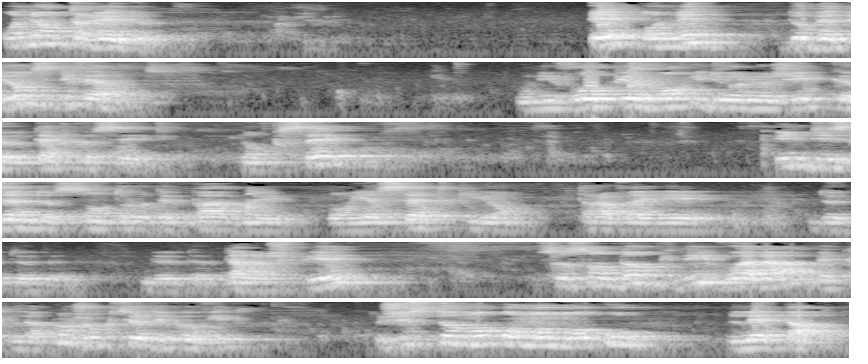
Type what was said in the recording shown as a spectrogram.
On est entre les deux. Et on est d'obédience différente. Au niveau purement idéologique tel que c'est. Donc c'est une dizaine de centres au départ, mais bon, il y a sept qui ont travaillé d'arrache-pied, se sont donc dit, voilà, avec la conjoncture du Covid, justement au moment où l'État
